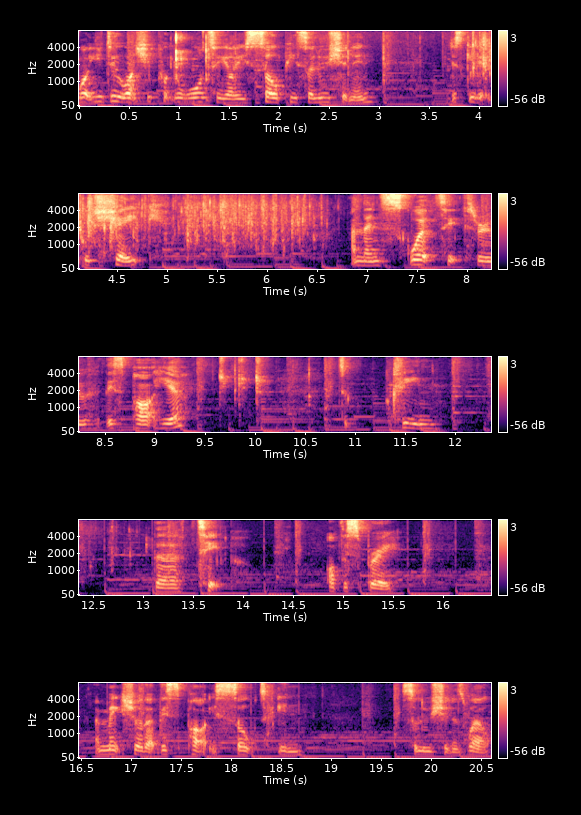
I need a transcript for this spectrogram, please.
what you do once you put your water your soapy solution in just give it a good shake and then squirt it through this part here to clean the tip of the spray and make sure that this part is soaked in solution as well.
